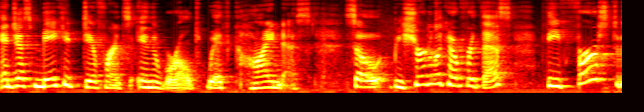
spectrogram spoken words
and just make a difference in the world with kindness. So be sure to look out for this. The first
